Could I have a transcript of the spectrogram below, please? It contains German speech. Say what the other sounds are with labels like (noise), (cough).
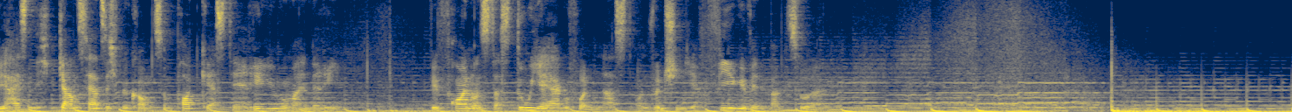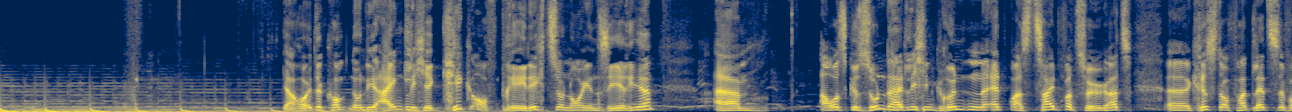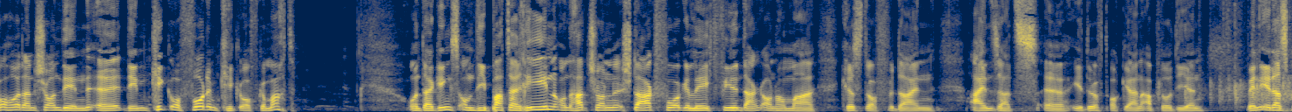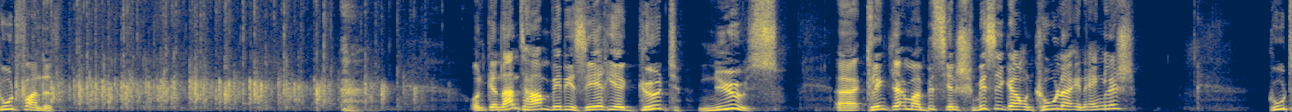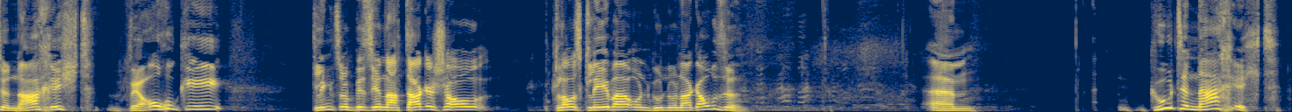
Wir heißen dich ganz herzlich willkommen zum Podcast der Regiogemeinde Riem. Wir freuen uns, dass du hierher gefunden hast und wünschen dir viel Gewinn beim Zuhören. Ja, heute kommt nun die eigentliche Kick-Off-Predigt zur neuen Serie. Ähm, aus gesundheitlichen Gründen etwas zeitverzögert. Äh, Christoph hat letzte Woche dann schon den, äh, den Kickoff vor dem Kickoff gemacht. Und da ging es um die Batterien und hat schon stark vorgelegt. Vielen Dank auch nochmal, Christoph, für deinen Einsatz. Äh, ihr dürft auch gerne applaudieren, wenn ihr das gut fandet. Und genannt haben wir die Serie Good News. Äh, klingt ja immer ein bisschen schmissiger und cooler in Englisch. Gute Nachricht wäre auch okay. Klingt so ein bisschen nach Tagesschau, Klaus Kleber und Gundula Gause. Ähm, gute Nachricht,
